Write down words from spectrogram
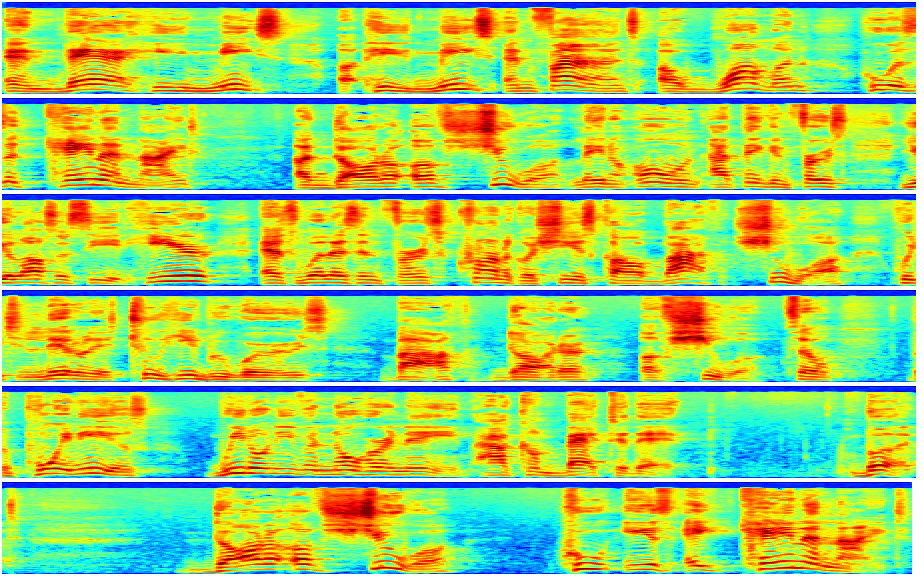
And there he meets uh, he meets and finds a woman who is a Canaanite a daughter of Shua. Later on, I think in first, you'll also see it here as well as in first Chronicle. She is called Bath Shua, which literally is two Hebrew words, Bath, daughter of Shua. So the point is, we don't even know her name. I'll come back to that. But daughter of Shua, who is a Canaanite.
